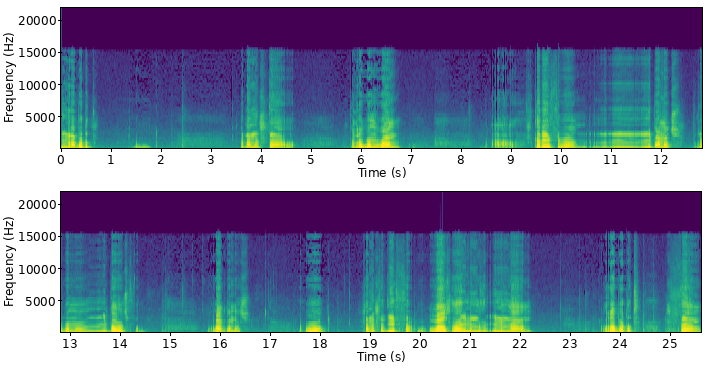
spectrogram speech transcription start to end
с ним работать. Потому что по-другому вам а, скорее всего не помочь, по-другому не получится вам помочь. Вот. Потому что здесь важно именно, именно работать с, а,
